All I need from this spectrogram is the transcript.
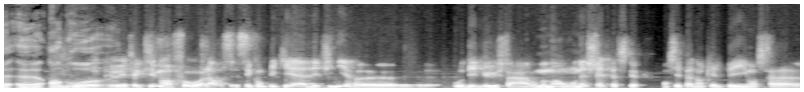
Euh, euh, en gros, Donc, effectivement, faut. Alors, c'est compliqué à définir au début, enfin, au moment où on achète, parce que on ne sait pas dans quel pays on sera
